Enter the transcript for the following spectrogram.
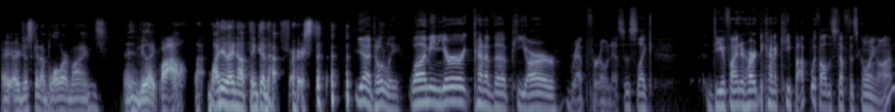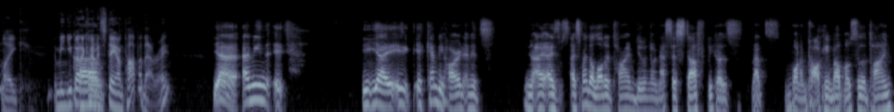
are, are just going to blow our minds and be like, wow, why did I not think of that first? Yeah, totally. Well, I mean, you're kind of the PR rep for Onessus. Like, do you find it hard to kind of keep up with all the stuff that's going on? Like, I mean, you got to kind Um, of stay on top of that, right? yeah, I mean, it, yeah, it, it can be hard, and it's you know, I, I I spend a lot of time doing Onessus stuff because that's what I'm talking about most of the time,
